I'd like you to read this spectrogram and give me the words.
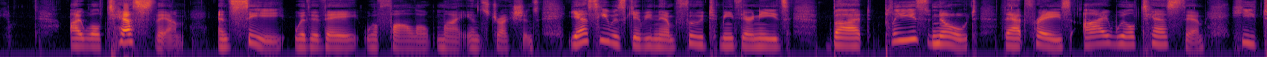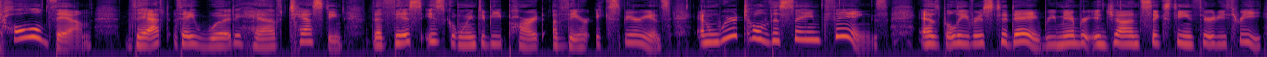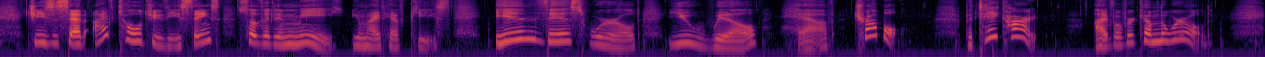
I will test them and see whether they will follow my instructions. Yes, he was giving them food to meet their needs, but please note that phrase, I will test them. He told them that they would have testing, that this is going to be part of their experience. And we're told the same things as believers today. Remember in John 16 33, Jesus said, I've told you these things so that in me you might have peace. In this world you will have trouble. But take heart, I've overcome the world.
